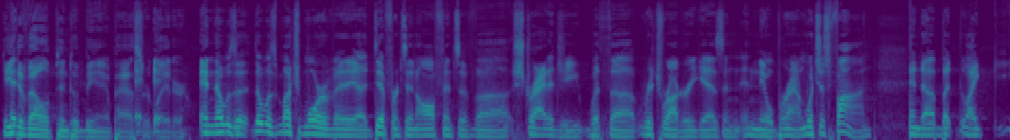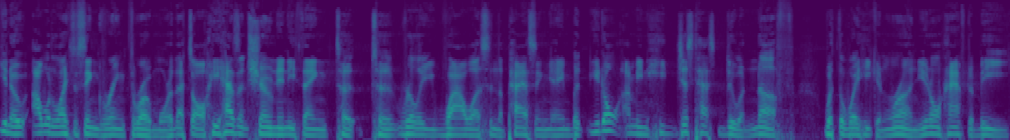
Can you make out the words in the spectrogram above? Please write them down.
He developed into being a passer later. and there was a there was much more of a, uh difference in offensive uh, strategy with uh, Rich Rodriguez and, and Neal Brown, which is fine. And uh, but like you know, I would like to see Green throw more. That's all. He hasn't shown anything to to really wow us in the passing game. But you don't. I mean, he just has to do enough with the way he can run. You don't have to be.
